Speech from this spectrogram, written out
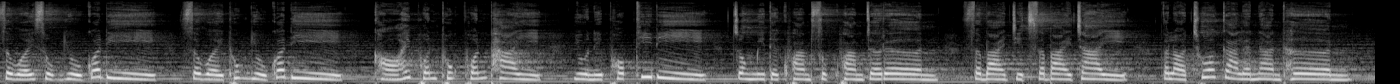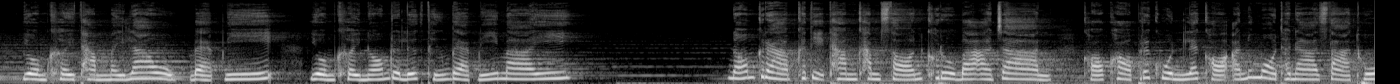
เสวยสุขอยู่ก็ดี เสวยทุกข์อยู่ก็ดี ขอให้พ้นทุกข์พ้นภัย อยู่ในภพที่ดี จงมีแต่ความสุขความเจริญ สบายจิตสบายใจ ตลอดชั่วกาลนานเทิน โยมเคยทำไหมเล่า แบบนี้ โยมเคยน้อมระลึกถึงแบบนี้ไหมน้อมกราบคติธรรมคำสอนครูบาอาจารย์ ขอขอบพระคุณและขออนุโมทนาสาธุ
